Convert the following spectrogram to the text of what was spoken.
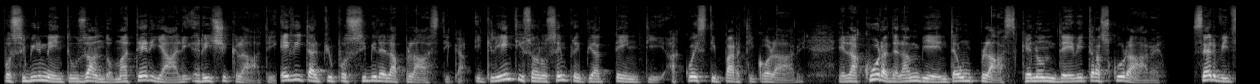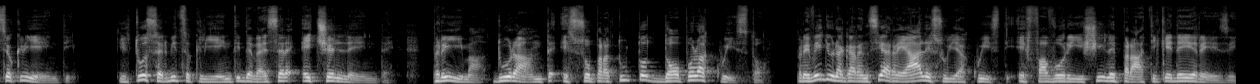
possibilmente usando materiali riciclati. Evita il più possibile la plastica. I clienti sono sempre più attenti a questi particolari e la cura dell'ambiente è un plus che non devi trascurare. Servizio clienti. Il tuo servizio clienti deve essere eccellente, prima, durante e soprattutto dopo l'acquisto. Prevedi una garanzia reale sugli acquisti e favorisci le pratiche dei resi.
